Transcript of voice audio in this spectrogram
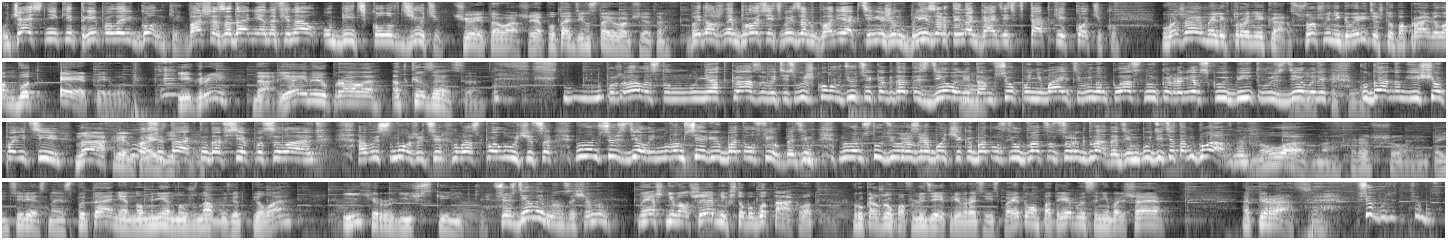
участники AAA гонки. Ваше задание на финал – убить Call of Duty. Че это ваше? Я тут один стою вообще-то. Вы должны бросить вызов главе Activision Blizzard и нагадить в тапки котику. Уважаемый Electronic Arts, что ж вы не говорите, что по правилам вот этой вот игры, да, я имею право отказаться. Ну, пожалуйста, ну не отказывайтесь. Вы школу в Duty когда-то сделали, Ну. там все понимаете. Вы нам классную королевскую битву сделали. Такое. Куда нам еще пойти? Нахрен Вас и пройдите. так туда все посылают. А вы сможете, у вас получится. Мы вам все сделаем. Мы вам серию Battlefield дадим. Мы вам студию разработчика Battlefield 2042 дадим. Будете там главным. Ну ладно, хорошо. Это интересное испытание, но мне нужна будет пила и хирургические нитки. Все сделаем, но зачем вам? Но я ж не волшебник, чтобы вот так вот рукожопов людей превратить. Поэтому потребуется небольшая операция. Все будет, все будет.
